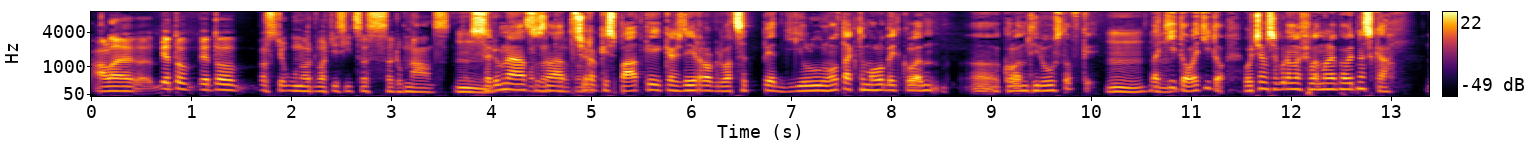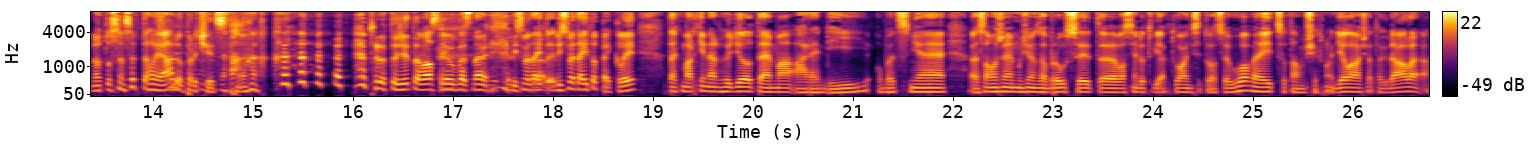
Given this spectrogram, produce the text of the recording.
ale je to, je to prostě únor 2017. Hmm. 17, to znamená tři roky zpátky, každý rok 25 dílů, no tak to mohlo být kolem, uh, kolem té dvoustovky. Hmm. Letí to, letí to. O čem se budeme, Filemone, bavit dneska? No to jsem se ptal já do prčic. Protože to vlastně vůbec nevím. Když jsme, tady to, když jsme tady to pekli, tak Martin nadhodil téma R&D obecně. Samozřejmě můžeme zabrousit eh, vlastně do tvý aktuální situace v Huawei, co tam všechno děláš a tak dále. A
